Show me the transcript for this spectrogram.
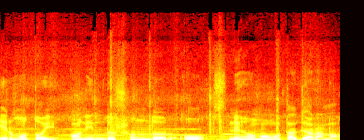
এর মতোই অনিন্দ সুন্দর ও স্নেহ মমতা জড়ানো।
